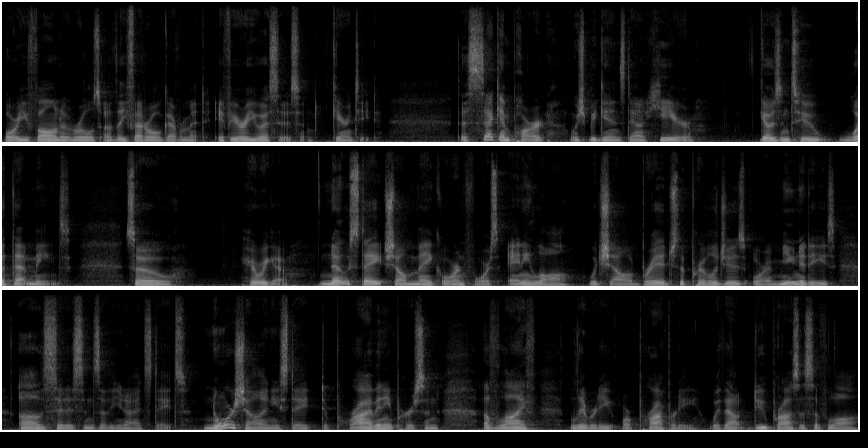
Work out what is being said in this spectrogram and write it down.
or you fall under the rules of the federal government if you're a U.S. citizen, guaranteed. The second part, which begins down here, goes into what that means. So here we go. No state shall make or enforce any law which shall abridge the privileges or immunities of citizens of the United States, nor shall any state deprive any person of life, liberty, or property without due process of law,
